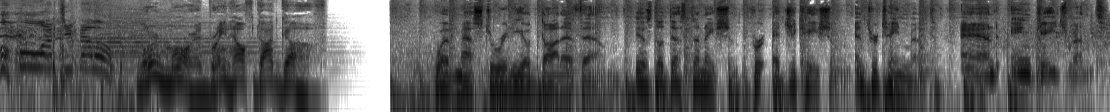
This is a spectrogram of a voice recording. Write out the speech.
Oh, Archibello! Learn more at brainhealth.gov. Webmasterradio.fm is the destination for education, entertainment, and engagement.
